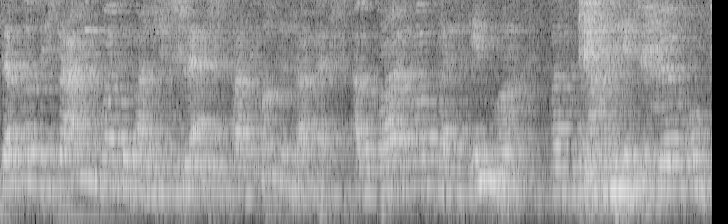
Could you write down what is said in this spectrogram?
das, was ich sagen wollte, war nicht schlecht, es war eine gute Sache, aber Gott weiß immer, was dran ist für uns.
